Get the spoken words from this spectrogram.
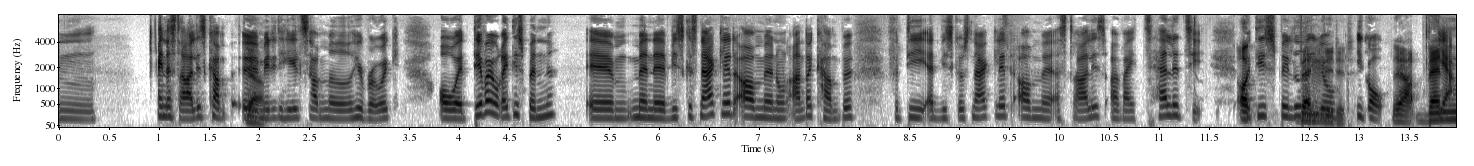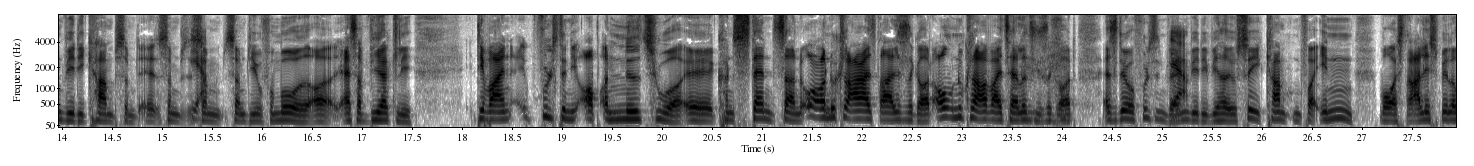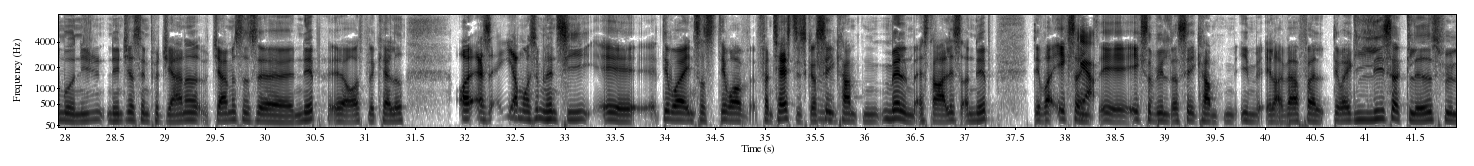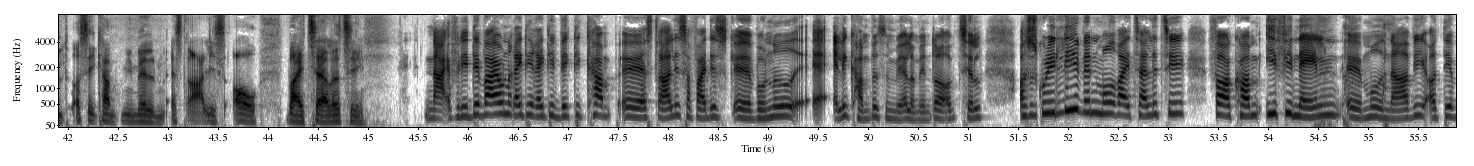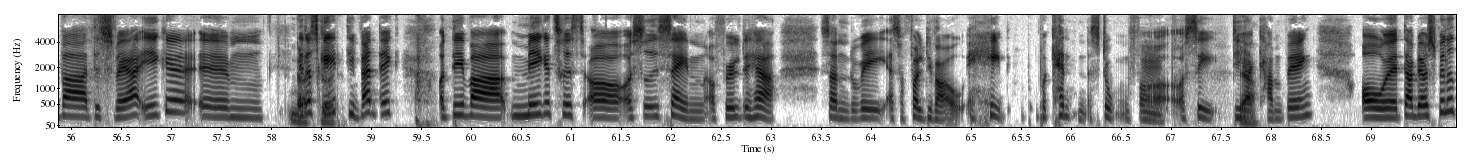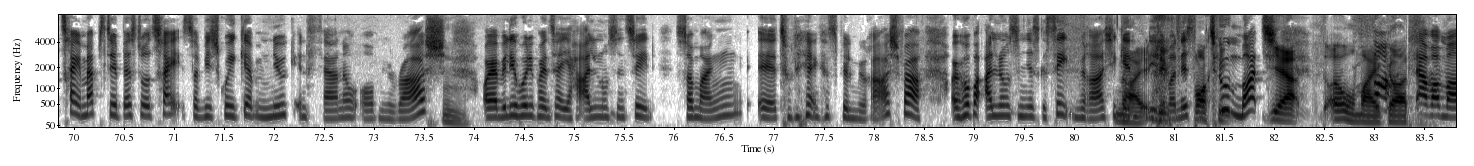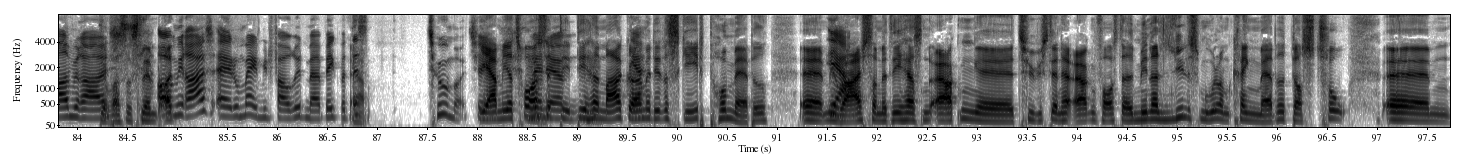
en Astralis kamp øh, ja. midt i det hele sammen med Heroic. Og øh, det var jo rigtig spændende. Øh, men øh, vi skal snakke lidt om øh, nogle andre kampe, fordi at vi skal jo snakke lidt om øh, Astralis og Vitality. Og de spillede jo vanvittigt. i går. Ja, vanvittig ja. kamp, som, øh, som, ja. Ja. som, som de jo formåede, og altså virkelig, det var en fuldstændig op- og nedtur, øh, konstant sådan, åh, nu klarer Astralis så godt, åh, nu klarer Vitality så godt. Altså, det var fuldstændig Ja. vanvittigt. Vi havde jo set kampen fra inden, hvor Astralis spiller mod Nin- Ninjas in Pyjamas' øh, nip, øh, også blev kaldet. Og altså, jeg må simpelthen sige, øh, det, var det var fantastisk at se Mm. kampen mellem Astralis og Nip. Det var ikke så, Ja. øh, ikke så vildt at se kampen, i, eller i hvert fald, det var ikke lige så glædesfyldt at se kampen imellem Astralis og Vitality. Nej, fordi det var jo en rigtig, rigtig vigtig kamp. Øh, Astralis har faktisk øh, vundet øh, alle kampe, som mere eller mindre op til. Og så skulle de lige vinde mod Vitality for at komme i finalen øh, mod Navi, og det var desværre ikke øh, det, der skete. De vandt ikke, og det var mega trist at, at sidde i salen og føle det her. Sådan, du ved, altså folk, de var jo helt på kanten af stolen for Mm. mm. at, at se de Ja. her kampe, ikke? Og øh, der blev jo spillet tre maps, det er bedst ud af tre, så vi skulle igennem Nuke, Inferno og Mirage. Mm. Og jeg vil lige hurtigt pointere, at jeg har aldrig nogensinde set så mange øh, turneringer spille Mirage før. Og jeg håber aldrig nogensinde, jeg skal se Mirage igen, Nej, fordi det det var næsten fucking- too much. Ja, yeah. oh my Fuck, god. Der var meget Mirage. Det var så slemt. Og Mirage er normalt mit favoritmap, ikke? But this too much. ikke? ja, men jeg tror Men, også, at det, øhm, det havde meget at gøre ja. med det, der skete på mappet. Uh, Mirage, som er det her sådan ørken, uh, typisk den her ørkenforstad, minder en lille smule omkring mappet DOS 2, uh,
